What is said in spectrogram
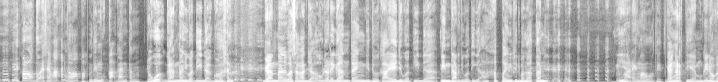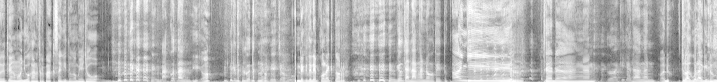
Kalau waktu SMA kan nggak apa, penting muka ganteng. Oh, gue ganteng juga tidak. Gue kan ganteng juga sangat jauh dari ganteng gitu. Kaya juga tidak. Pintar juga tidak. Apa yang bisa dibanggakan? Iya. ada yang mau waktu itu. Gak ngerti ya. Mungkin waktu itu yang mau juga karena terpaksa gitu. Nggak punya cowok. Takutan, Oh, ketakutan punya cowok. deketin debt kolektor. Gil cadangan dong waktu itu. Anjir. Cadangan. Laki cadangan. Waduh, itu lagu lagi dong.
